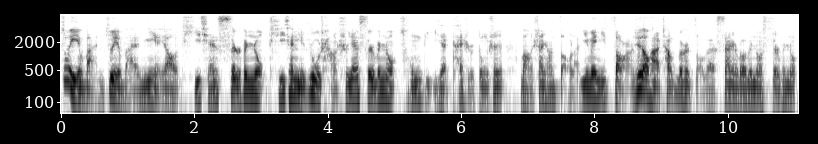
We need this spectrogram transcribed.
最晚最晚，你也要提前四十分钟，提前你入场时间四十分钟，从底下开始动身往山上走了。因为你走上去的话，差不多是走个三十多分钟、四十分钟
